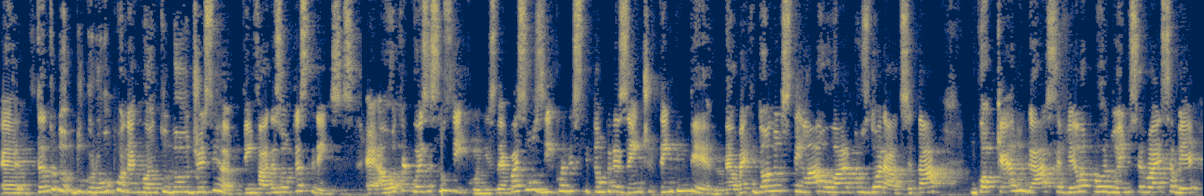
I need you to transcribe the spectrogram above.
é, tanto do, do, grupo, né, quanto do Juicy Hub. Tem várias outras crenças. É, a outra coisa são os ícones, né? Quais são os ícones que estão presentes o tempo inteiro, né? O McDonald's tem lá o Arcos Dourado. Você tá em qualquer lugar, você vê lá a porra do M, você vai saber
